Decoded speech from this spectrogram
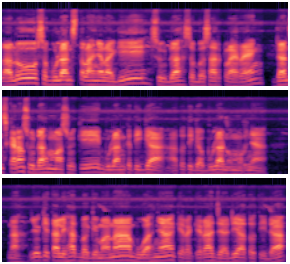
Lalu sebulan setelahnya lagi sudah sebesar kelereng Dan sekarang sudah memasuki bulan ketiga atau tiga bulan umurnya Nah, yuk kita lihat bagaimana buahnya kira-kira jadi atau tidak.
